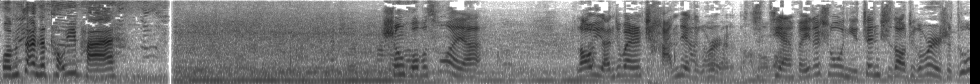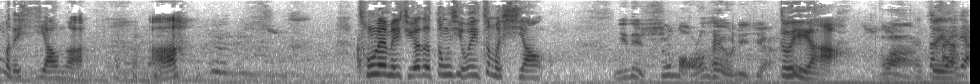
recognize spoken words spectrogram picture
我们站个头一排。生活不错呀，老远就把人馋的这个味儿。减肥的时候，你真知道这个味儿是多么的香啊！啊，从来没觉得东西味这么香。你得吃饱了才有力气，对呀、是吧？对呀、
